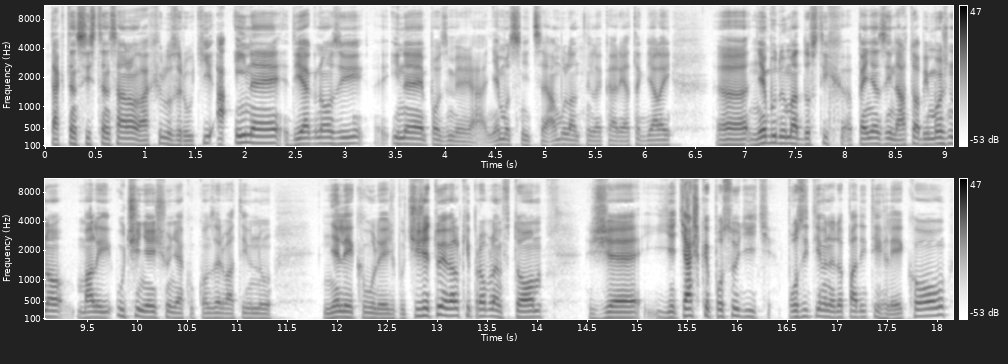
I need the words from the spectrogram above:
tak ten systém sa nám za chvíľu zrúti a iné diagnózy, iné povedzme, že nemocnice, ambulantní lekári a tak ďalej, uh, nebudú mať dosť tých peňazí na to, aby možno mali účinnejšiu nejakú konzervatívnu neliekovú liečbu. Čiže tu je veľký problém v tom, že je ťažké posúdiť pozitívne dopady tých liekov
